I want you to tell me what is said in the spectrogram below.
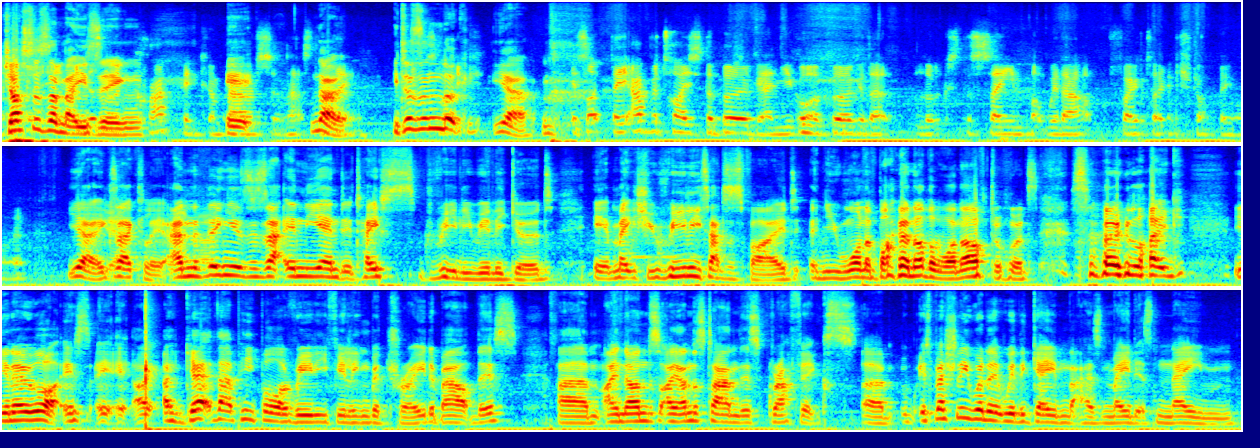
just as It- it amazing. crap in comparison. that's the No, thing. It doesn't It's look. like- Yeah, It's like they advertise the burger, and you got a burger that looks the same but without photoshopping on it. yeah, exactly. and the pretty thing is, is that in the end, it tastes really, really good. It makes you really satisfied, and you want to buy another one afterwards. So, like, you know what? It's it, I, I get that people are really feeling betrayed about this. Um, I know I understand this graphics, um, especially with a, with a game that has made its name.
